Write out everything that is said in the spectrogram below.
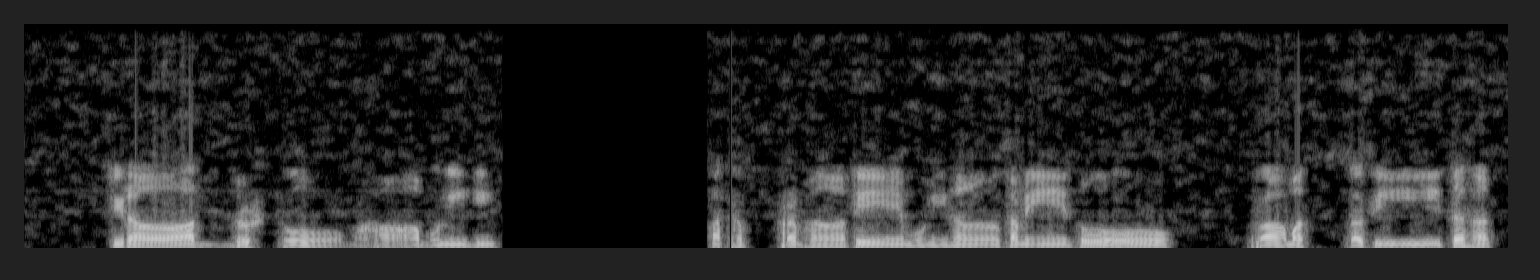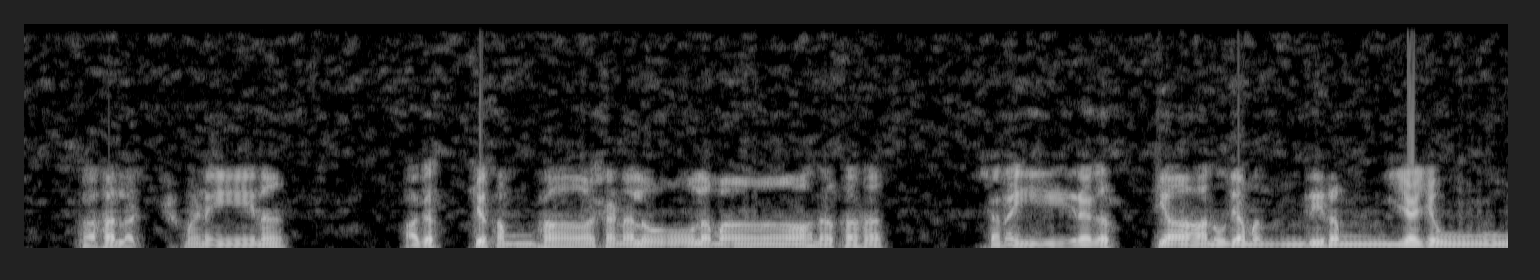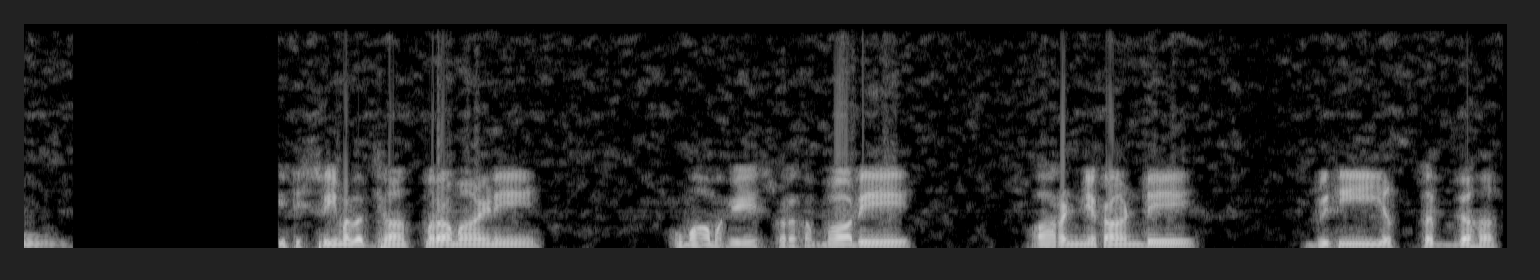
चिराद्दृष्टो महामुनिः। अथ प्रभाते मुनिना समेतो। रामः ससीतः सह लक्ष्मणेन अगस्त्यसम्भाषणलोलमानसः शनैरगस्त्यानुजमन्दिरम् ययौ। इति श्रीमदध्यात्मरामायणे उमामहेश्वरसंवादे आरण्यकाण्डे द्वितीयः सर्गः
